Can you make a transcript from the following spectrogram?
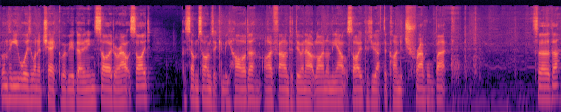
One thing you always want to check whether you're going inside or outside because sometimes it can be harder. I found to do an outline on the outside because you have to kind of travel back further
